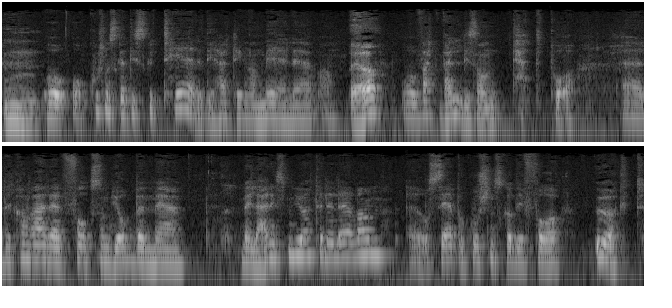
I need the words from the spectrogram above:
Mm. Og, og hvordan skal jeg diskutere de her tingene med elevene? Ja. og vært veldig sånn tett på. Eh, Det kan være folk som jobber med, med læringsmiljøet til elevene, eh, og ser på hvordan skal de få økt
